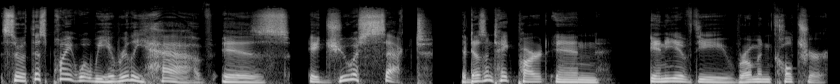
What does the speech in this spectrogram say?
So at this point, what we really have is a Jewish sect that doesn't take part in any of the Roman culture,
